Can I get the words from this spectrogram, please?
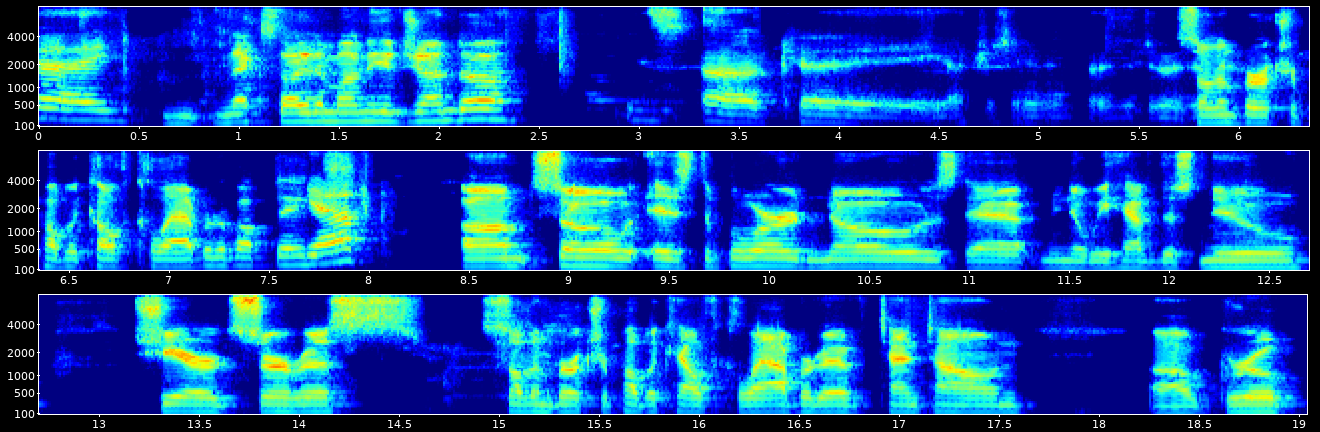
Okay. next item on the agenda, Is- Okay. Southern Berkshire Public Health Collaborative update. Yep. Um, so as the board knows that, you know, we have this new shared service, Southern Berkshire Public Health Collaborative, 10 town uh, group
